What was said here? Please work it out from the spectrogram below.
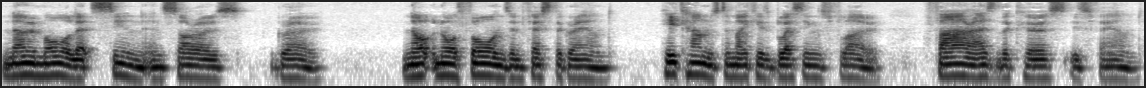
No more let sin and sorrows grow, nor, nor thorns infest the ground. He comes to make his blessings flow, far as the curse is found.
